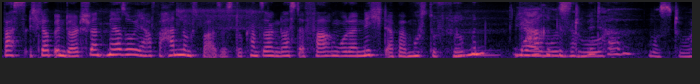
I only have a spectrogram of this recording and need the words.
Was, ich glaube, in Deutschland mehr so, ja, Verhandlungsbasis. Du kannst sagen, du hast Erfahrung oder nicht, aber musst du Firmen ja, musst gesammelt du, haben? Musst du.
